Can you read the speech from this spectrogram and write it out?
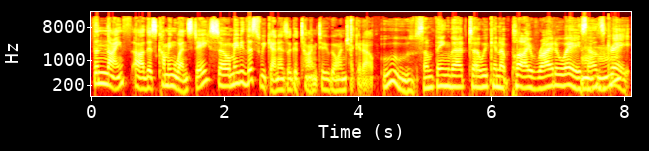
the 9th, uh, this coming Wednesday. So maybe this weekend is a good time to go and check it out. Ooh, something that uh, we can apply right away. Sounds mm-hmm. great.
